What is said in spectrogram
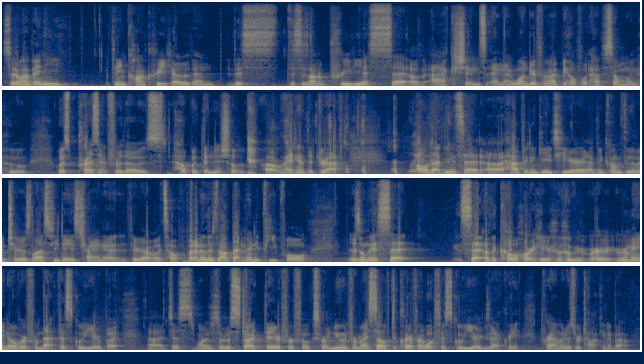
so I don't have anything concrete here other than this. This is on a previous set of actions, and I wonder if it might be helpful to have someone who was present for those help with the initial uh, writing of the draft. All that being said, uh, happy to engage here, and I've been combing through the materials the last few days trying to figure out what's helpful. But I know there's not that many people. There's only a set set of the cohort here who remain over from that fiscal year, but uh, just wanted to sort of start there for folks who are new and for myself to clarify what fiscal year exactly parameters we're talking about.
